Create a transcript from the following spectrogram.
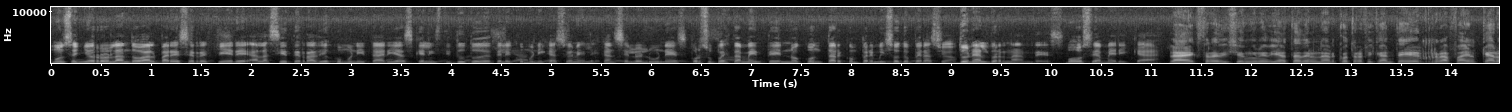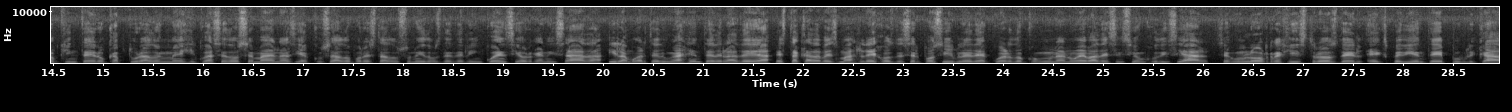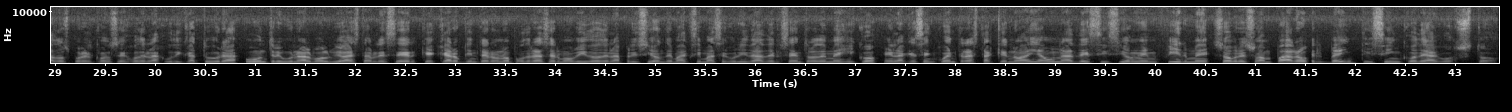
Monseñor Rolando Álvarez se refiere a las siete radios comunitarias que el Instituto de Telecomunicaciones les canceló el lunes por supuestamente no contar con permiso de operación. Donaldo Hernández, Voz de América. La extradición inmediata del narcotraficante Rafael Caro Quintero, capturado en México hace dos semanas y acusado por Estados Unidos de delincuencia organizada y la muerte de un agente de la DEA, está cada vez más lejos de ser posible de acuerdo con una nueva decisión judicial. Según los registros del expediente publicados por el Consejo de la Judicatura, un tribunal volvió a establecer que Caro Quintero no podrá ser movido de la prisión de máxima seguridad del centro de México, en la que se encuentra hasta que no haya una decisión en firme sobre su amparo el 25 de agosto.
